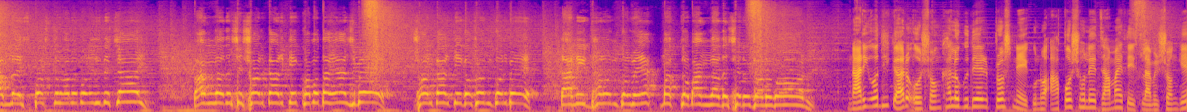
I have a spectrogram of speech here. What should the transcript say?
আমরা স্পষ্টভাবে বলে দিতে চাই বাংলাদেশে সরকারকে ক্ষমতায় আসবে, সরকারকে গঠন করবে, তা নির্ধারণ করবে একমাত্র বাংলাদেশের জনগণ। নারী অধিকার ও সংখ্যালঘুদের প্রশ্নে কোনো আপোষ হলে জামায়াতে ইসলামের সঙ্গে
